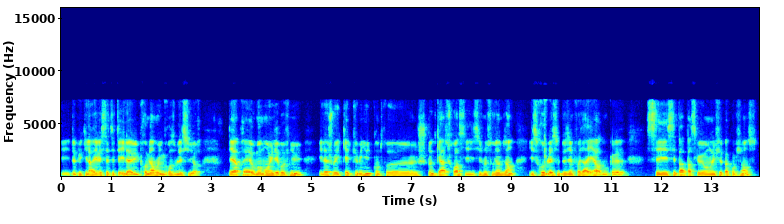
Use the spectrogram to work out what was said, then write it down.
Depuis, qu'il est arrivé cet été, il a eu premièrement une grosse blessure. Et après, au moment où il est revenu, il a joué quelques minutes contre euh, Stuttgart, je crois, si, si je me souviens bien. Il se reblesse une deuxième fois derrière. Donc, euh, c'est pas parce qu'on lui fait pas confiance.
